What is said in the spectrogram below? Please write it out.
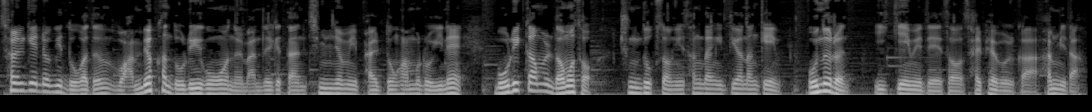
설 계력이 녹아든 완벽한 놀이공원을 만들겠다는 집념이 발동함으로 인해 몰입감을 넘어서 중독성이 상당히 뛰어난 게임. 오늘은 이 게임에 대해서 살펴볼까 합니다.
